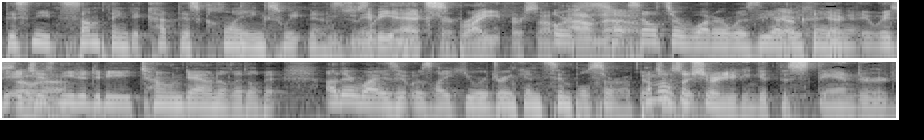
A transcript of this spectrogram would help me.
This needs something to cut this cloying sweetness. Just Maybe like add mixer. Sprite or something. Or I don't know. seltzer water was the other Yeah, thing. yeah, it, was, it just needed to be toned down a little bit. Otherwise, it was like you were drinking simple syrup. It I'm just- also sure you can get the standard,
